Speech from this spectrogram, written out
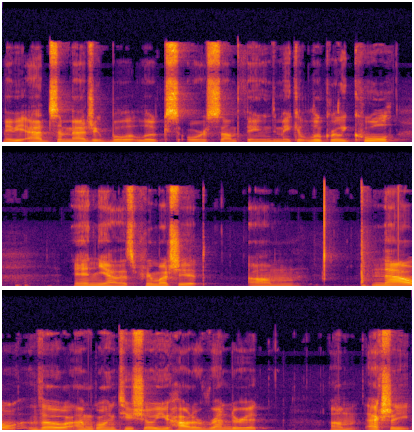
maybe add some magic bullet looks or something to make it look really cool and yeah that's pretty much it um, now, though, I'm going to show you how to render it. Um, actually,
